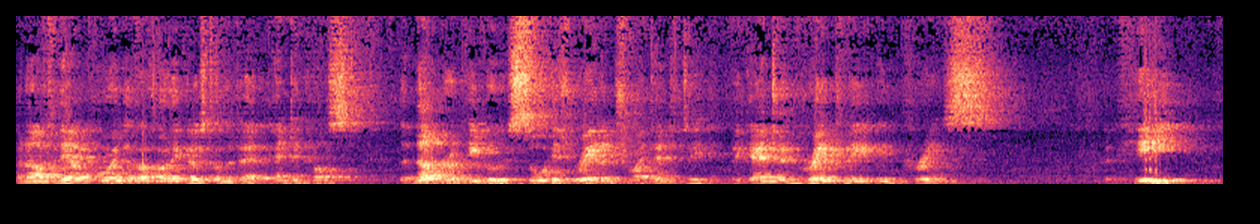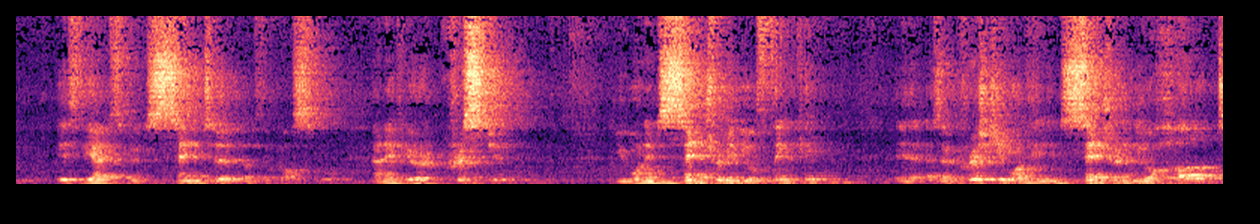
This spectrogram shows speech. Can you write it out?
And after the outpouring of the Holy Ghost on the day of Pentecost, the number of people who saw his real and true identity began to greatly increase. But he is the absolute centre of the gospel. And if you're a Christian, you want him central in your thinking. Uh, as a Christian, you want him central in your heart.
